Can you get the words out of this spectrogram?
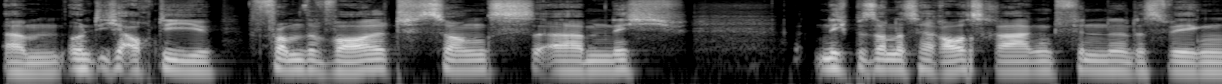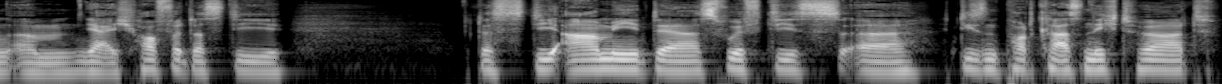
Ähm, und ich auch die From the Vault Songs ähm, nicht, nicht besonders herausragend finde. Deswegen, ähm, ja, ich hoffe, dass die, dass die Army der Swifties äh, diesen Podcast nicht hört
